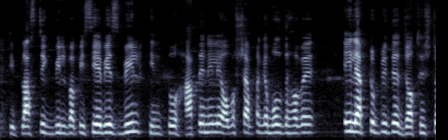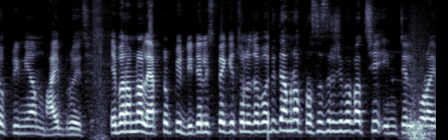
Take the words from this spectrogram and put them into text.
একটি প্লাস্টিক বিল্ড বা পিসিএবিএস বিল্ড কিন্তু হাতে নিলে অবশ্যই আপনাকে বলতে হবে, এই ল্যাপটপটিতে যথেষ্ট প্রিমিয়াম ভাইব রয়েছে। এবার আমরা ল্যাপটপটির ডিটেল স্পেকে চলে যাব। এটিতে আমরা প্রসেসর হিসেবে পাচ্ছি Intel core i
